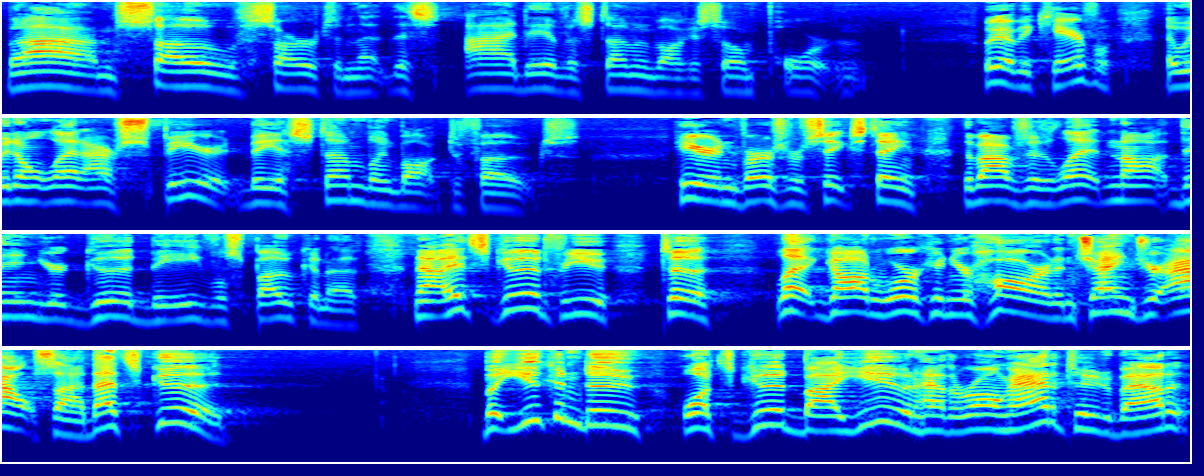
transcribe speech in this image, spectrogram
But I'm so certain that this idea of a stumbling block is so important. We got to be careful that we don't let our spirit be a stumbling block to folks. Here in verse 16, the Bible says, Let not then your good be evil spoken of. Now, it's good for you to let God work in your heart and change your outside. That's good. But you can do what's good by you and have the wrong attitude about it,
